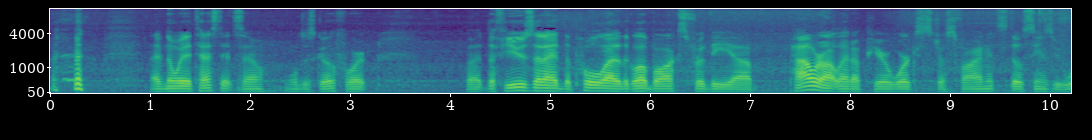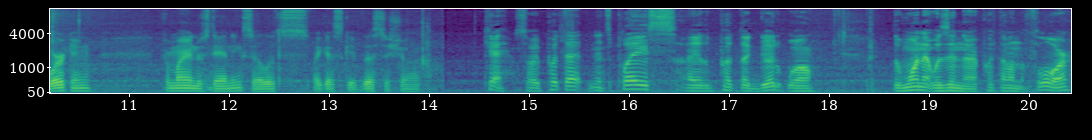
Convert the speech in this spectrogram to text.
I have no way to test it, so we'll just go for it. But the fuse that I had to pull out of the glove box for the uh, power outlet up here works just fine. It still seems to be working from my understanding, so let's, I guess, give this a shot. Okay, so I put that in its place. I put the good, well, the one that was in there, I put that on the floor.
